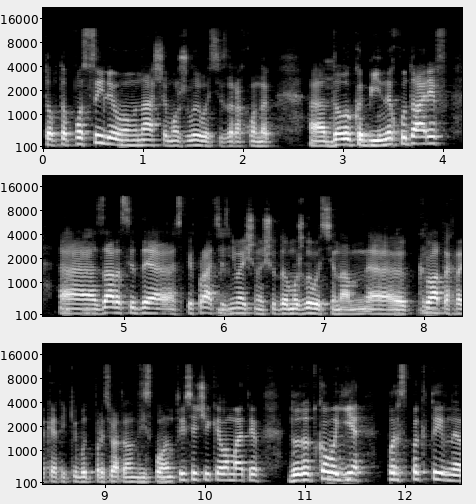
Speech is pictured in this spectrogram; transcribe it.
Тобто посилюємо наші можливості за рахунок е, далекобійних ударів. Е, зараз іде співпраця з Німеччиною щодо можливості нам е, крилатих ракет, які будуть працювати на 2,5 тисячі кілометрів. Додатково є перспективні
